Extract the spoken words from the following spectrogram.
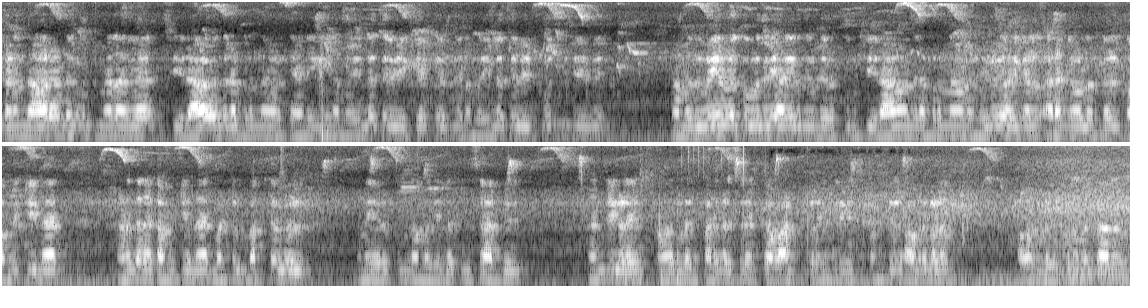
கடந்த ஆறு ஆண்டுகளுக்கு மேலாக ஸ்ரீ ராகவேந்திர பிறந்தவனத்தை அணுகி நம்ம இல்லத்தேவையை கேட்கறது நம்ம இல்லத்தேவையை பூர்த்தி செய்து நமது உயர்வுக்கு உறுதுணையாக இருந்து கொண்டிருக்கும் ஸ்ரீ ராகவேந்திர பிறந்தவன நிர்வாகிகள் அரங்காவலர்கள் கமிட்டியினர் அனுதன கமிட்டியினர் மற்றும் பக்தர்கள் அனைவருக்கும் நமது இல்லத்தின் சார்பில் நன்றிகளையும் அவர்களது பணிகள் சிறக்க வாழ்த்துக்களையும் தெரிவித்துக் கொண்டு அவர்களும் அவர்களது குடும்பத்தாரும்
